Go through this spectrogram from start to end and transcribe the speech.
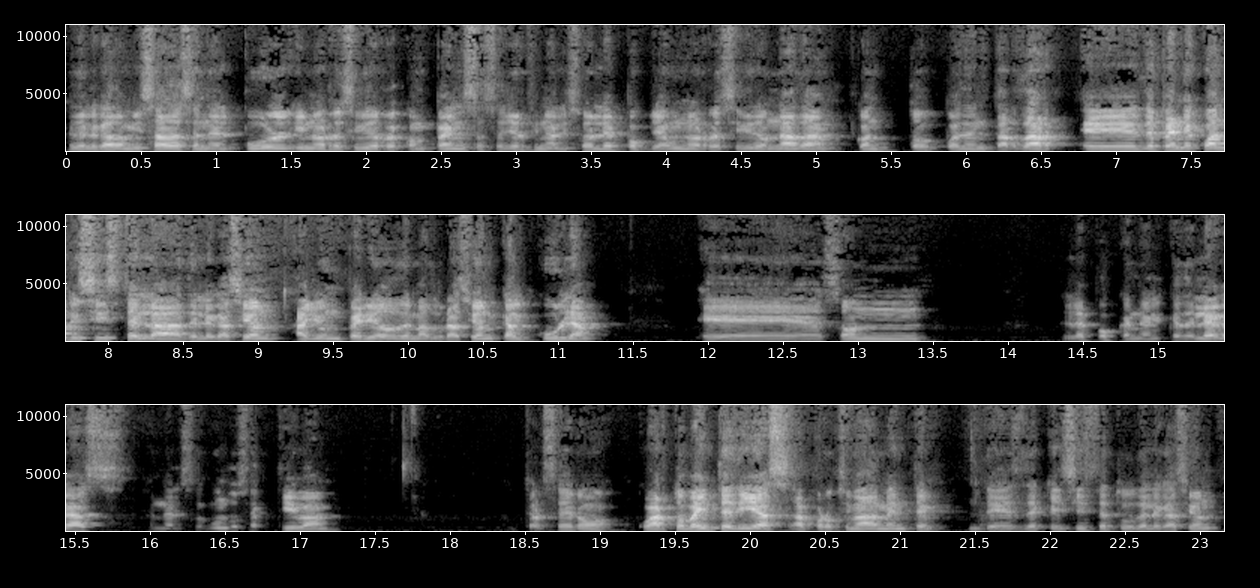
He delegado mis en el pool y no he recibido recompensas. Ayer finalizó el Epoch y aún no he recibido nada. ¿Cuánto pueden tardar? Eh, depende cuándo hiciste la delegación. Hay un periodo de maduración. Calcula. Eh, son la época en el que delegas, en el segundo se activa, tercero, cuarto, 20 días aproximadamente desde que hiciste tu delegación.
